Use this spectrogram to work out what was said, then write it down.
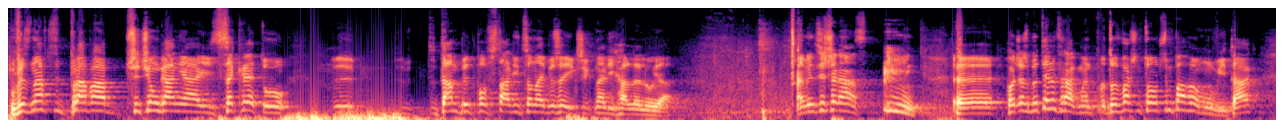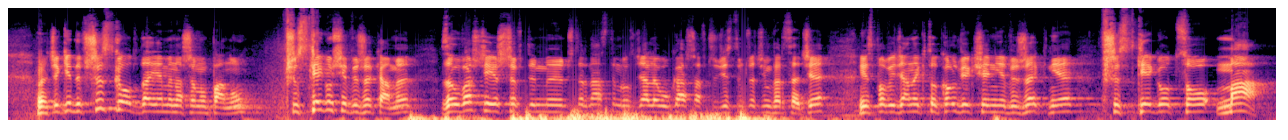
Wyznawcy prawa przyciągania i sekretu y, tam by powstali co najwyżej i krzyknęli Halleluja. A więc jeszcze raz, e, chociażby ten fragment, to właśnie to, o czym Paweł mówi, tak? Słuchajcie, kiedy wszystko oddajemy naszemu Panu, wszystkiego się wyrzekamy, zauważcie jeszcze w tym 14 e, rozdziale Łukasza, w 33 wersecie, jest powiedziane, ktokolwiek się nie wyrzeknie wszystkiego, co ma.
